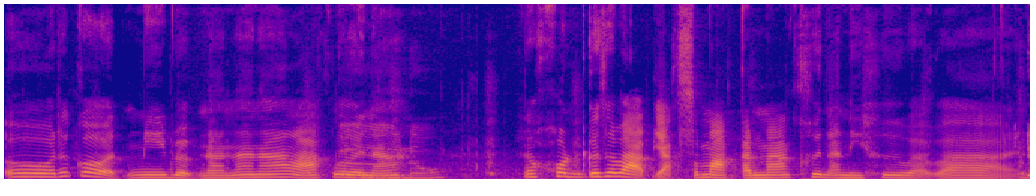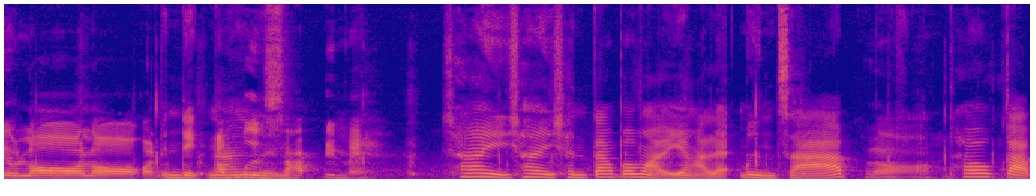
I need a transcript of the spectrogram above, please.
เออ ถ้าเกิดมีแบบนั้นน่าน่ารักเลยนะ ออเนอะแล้วคนก็จะแบบอยากสมัครกันมากขึ้นอันนี้คือแบบว่า เดี๋ยวรอรอก่อนเป็นเด็กเอานั่งหมื่นเงินซับดีไหมใช่ใช่ฉันตั้งเป้าหมายไว้อย่างนั้นแหละหมื่นซับหรอเท่ากับ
